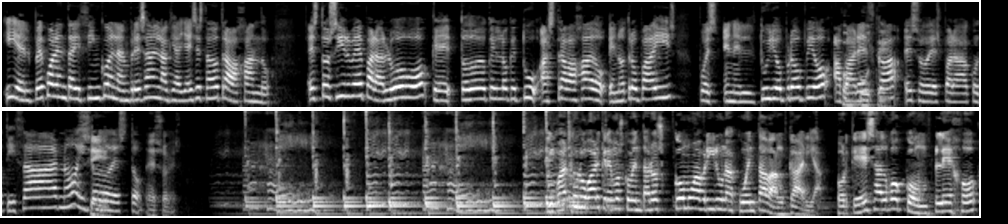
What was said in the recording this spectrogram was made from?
y el P45 en la empresa en la que hayáis estado trabajando. Esto sirve para luego que todo lo que, tú has trabajado en otro país, pues en el tuyo propio aparezca, eso es, para cotizar, ¿no? Y Sí, todo esto. Eso es. Lugar, queremos comentaros cómo abrir una cuenta bancaria, porque es algo complejo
